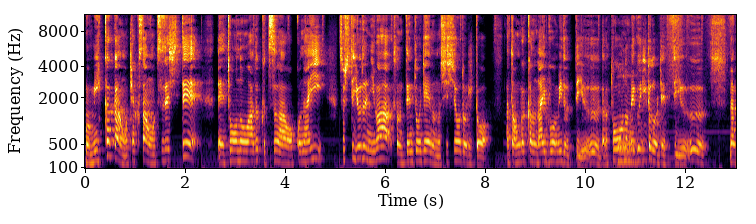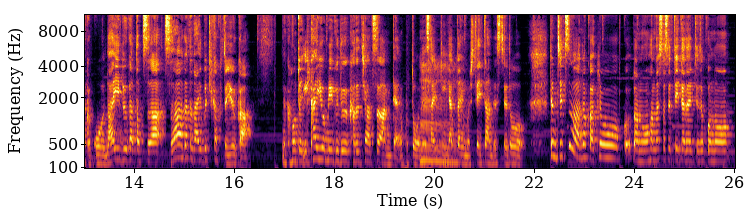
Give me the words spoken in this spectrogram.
もう3日間お客さんをお連れして、えー、遠野を歩くツアーを行いそして夜にはその伝統芸能の獅子踊りとあと音楽家のライブを見るっていうだから遠野巡り届けっていうなんかこうライブ型ツアーツアー型ライブ企画というかなんか本当に異界を巡るカルチャーツアーみたいなことをね最近やったりもしていたんですけどでも実はなんか今日あのお話しさせていただいてるこの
